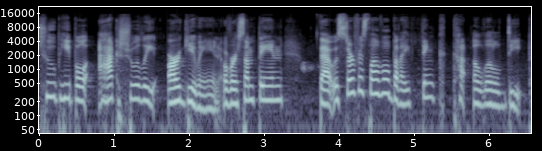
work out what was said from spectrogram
two people actually arguing over something that was surface level, but I think cut a little deep,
